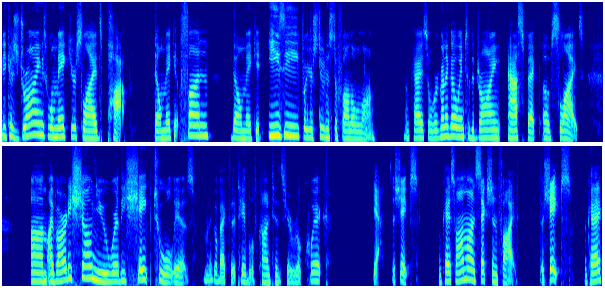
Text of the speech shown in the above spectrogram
because drawings will make your slides pop. They'll make it fun. They'll make it easy for your students to follow along. Okay, so we're gonna go into the drawing aspect of slides. Um, I've already shown you where the shape tool is. I'm gonna go back to the table of contents here real quick. Yeah, the shapes. Okay, so I'm on section five, the shapes. Okay,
